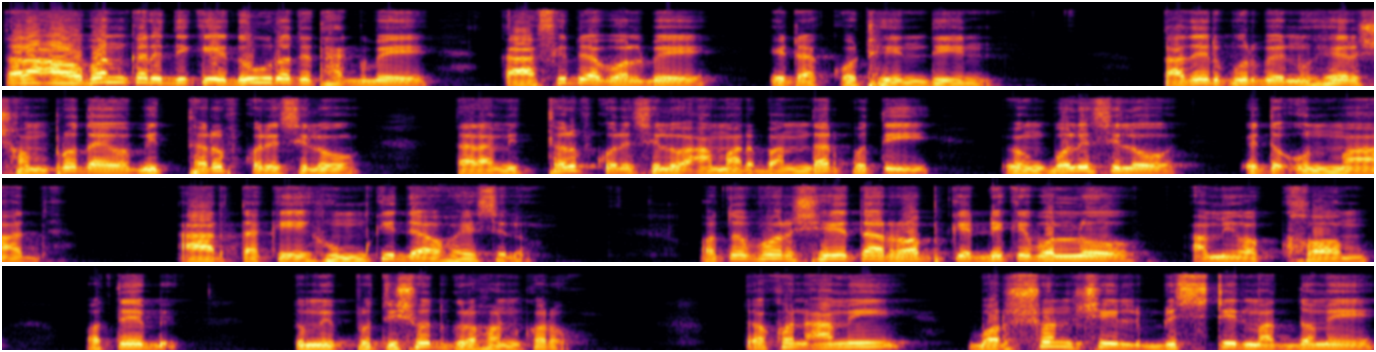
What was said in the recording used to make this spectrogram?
তারা আহ্বানকারী দিকে দৌড়াতে থাকবে, কাফিররা বলবে, এটা কঠিন দিন। তাদের পূর্বে নুহের সম্প্রদায়ও মিথ্যারোপ করেছিল। তারা মিথ্যারোপ করেছিল আমার বান্দার প্রতি এবং বলেছিল, এ তো উন্মাদ। আর তাকে হুমকি দেওয়া হয়েছিল। অতঃপর সে তার রবকে ডেকে বলল, আমি অক্ষম, অতএব তুমি প্রতিশোধ গ্রহণ করো। তখন আমি বর্ষণশীল বৃষ্টির মাধ্যমে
